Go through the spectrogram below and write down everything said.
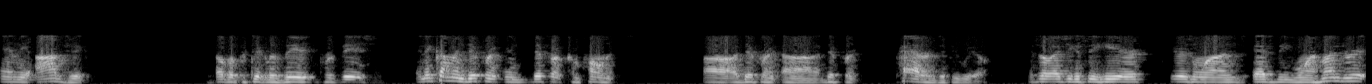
and the object of a particular provision. And they come in different in different components, uh, different uh, different patterns, if you will. And so as you can see here, here's one SB 100.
